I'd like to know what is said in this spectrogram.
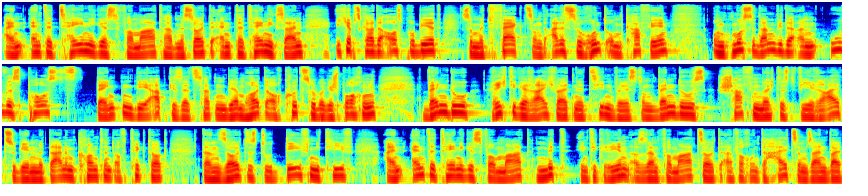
ein entertainiges Format haben. Es sollte entertaining sein. Ich habe es gerade ausprobiert, so mit Facts und alles so rund um Kaffee und musste dann wieder an Uwes Posts denken, die er abgesetzt hat. Und wir haben heute auch kurz drüber gesprochen. Wenn du richtige Reichweiten erzielen willst und wenn du es schaffen möchtest, viral zu gehen mit deinem Content auf TikTok, dann solltest du definitiv ein entertainiges Format mit integrieren. Also dein Format sollte einfach unterhaltsam sein, weil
